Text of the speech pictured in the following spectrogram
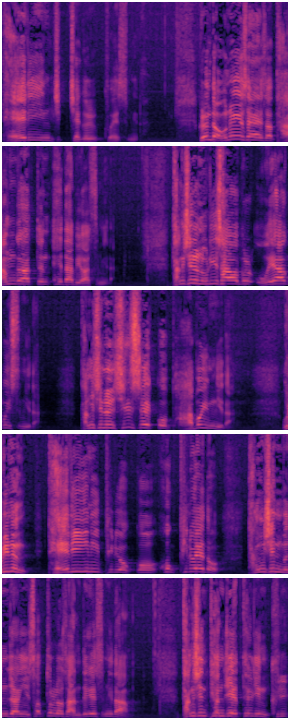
대리인 직책을 구했습니다. 그런데 어느 회사에서 다음과 같은 해답이 왔습니다. 당신은 우리 사업을 오해하고 있습니다. 당신은 실수했고 바보입니다. 우리는 대리인이 필요 없고 혹 필요해도 당신 문장이 서툴러서 안 되겠습니다. 당신 편지에 틀린 글,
